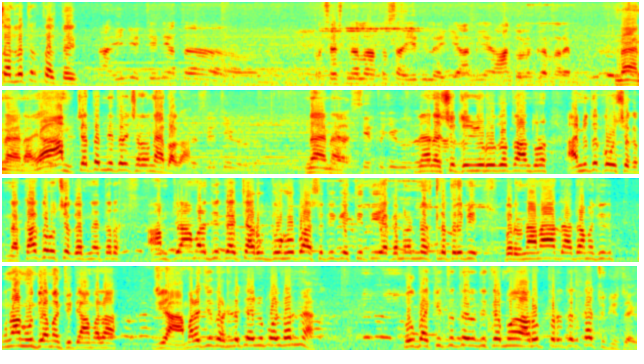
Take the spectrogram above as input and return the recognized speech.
चाललं तर चालतंय. काही नेत्यांनी आता प्रशासनाला आता सहाय्य दिलंय की आम्ही आंदोलन करणार आहे म्हणून. नाही नाही नाही. आमच्या तर निदर्शनाला नाही बघा. तहसीलच्या विरोधात. नाही नाही. सेतूच्या नाही विरोधात नाही शेतू विरोधात आंदोलन आम्ही तर करू शकत नाही. का करू शकत नाही? तर आमच्या आम्हाला जे काय चार दोन रुपये असते ती घेते ती एका महिन्यात नसलं तरी बी बरं. नाना दादा म्हणजे पुन्हा आणून द्या म्हणते ते आम्हाला. जे आम्हाला जे घडलं ते आम्ही बोलणार ना. मग बाकीचं तर रिकाम आरोप परत तर काय चुकीचं आहे?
